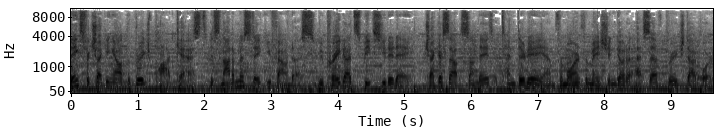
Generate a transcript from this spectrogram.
Thanks for checking out the Bridge Podcast. It's not a mistake you found us. We pray God speaks to you today. Check us out Sundays at 10:30 a.m. For more information, go to sfbridge.org.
